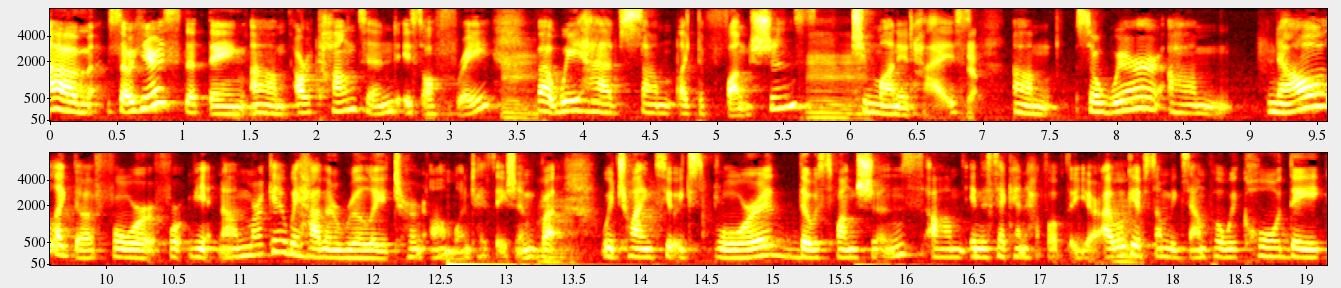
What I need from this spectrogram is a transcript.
Um, so here's the thing um, our content is all free but we have some like the functions to monetize Yeah. um, so we're um, now like the for for vietnam market we haven't really turned on monetization but we're trying to explore those functions um, in the second half of the year. I will give some example. We call the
